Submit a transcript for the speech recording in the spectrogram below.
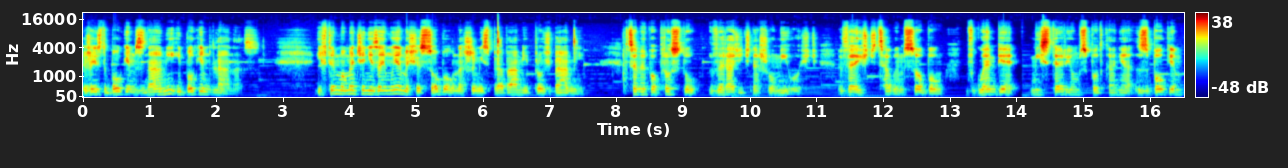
że jest Bogiem z nami i Bogiem dla nas. I w tym momencie nie zajmujemy się sobą, naszymi sprawami, prośbami. Chcemy po prostu wyrazić naszą miłość, wejść całym sobą w głębie misterium spotkania z Bogiem,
